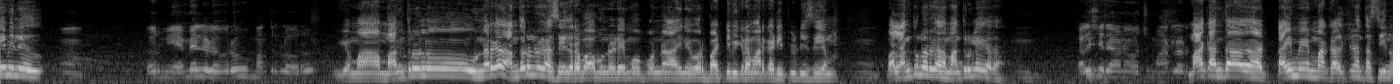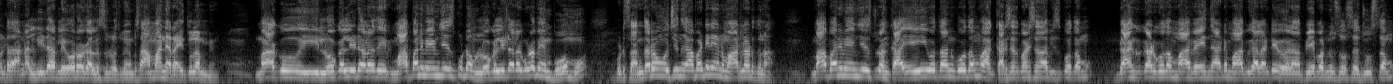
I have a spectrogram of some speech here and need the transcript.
ఏమీ లేదు. ఇక మా మంత్రులు ఉన్నారు కదా అందరూ ఉన్నారు కదా. శ్రీధరబాబు ఉన్నాడేమో పొన్న ఆయన ఎవరు బట్టి విక్రమార్క డిప్యూటీ సీఎం. ఉమ్, వాళ్ళంతా ఉన్నారు కదా మంత్రులే కదా. మాకంత టైం ఏం మాకు కలిసినంత సీన్ ఉంటుంది అన్న లీడర్లు ఎవరో కలిసి ఉండొచ్చు మేము సామాన్య రైతులం మేము. మాకు ఈ లోకల్ లీడర్ దగ్గర మా పని మేము చేసుకుంటాం. లోకల్ లీడర్ కూడా మేము పోము. ఇప్పుడు సందర్భం వచ్చింది కాబట్టి నేను మాట్లాడుతున్నా. మా పని మేము చేసుకుంటాం. కా ఏ యువత ఆ కర్షద పరిషత్ ఆఫీస్కి పోతాము. బ్యాంకు కాడికి పోతాం. మాఫీ అయింది అంటే మాఫీ కావాలంటే పేపర్ న్యూస్ వస్తే చూస్తాము.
